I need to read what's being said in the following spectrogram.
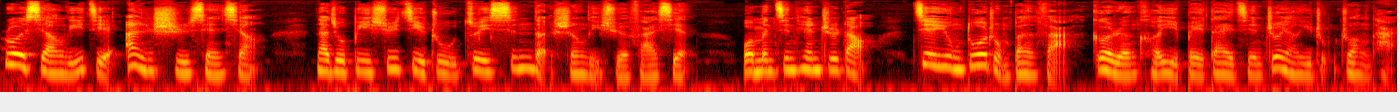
若想理解暗示现象，那就必须记住最新的生理学发现。我们今天知道。借用多种办法，个人可以被带进这样一种状态：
